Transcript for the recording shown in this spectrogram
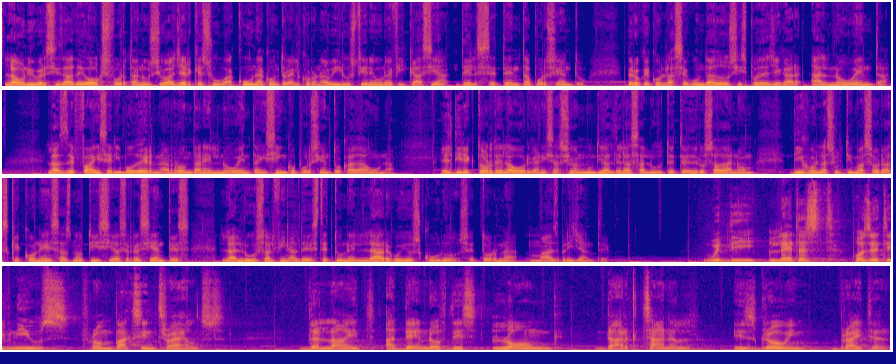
La Universidad de Oxford anunció ayer que su vacuna contra el coronavirus tiene una eficacia del 70%, pero que con la segunda dosis puede llegar al 90%. Las de Pfizer y Moderna rondan el 95% cada una. El director de la Organización Mundial de la Salud, Tedros Adhanom, dijo en las últimas horas que con esas noticias recientes, la luz al final de este túnel largo y oscuro se torna más brillante. With the latest positive news from vaccine trials, the light at the end of this long, dark tunnel is growing brighter.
